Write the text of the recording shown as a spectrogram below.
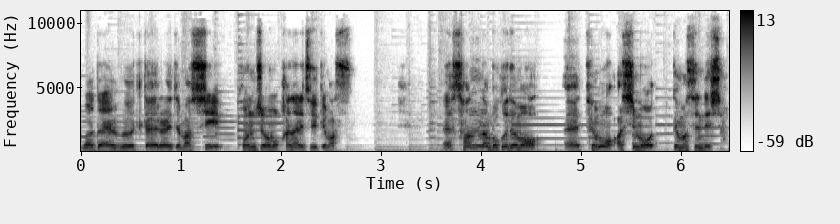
はだいぶ鍛えられてますし、根性もかなりついてます。えそんな僕でも、え手も足も出ませんでした。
